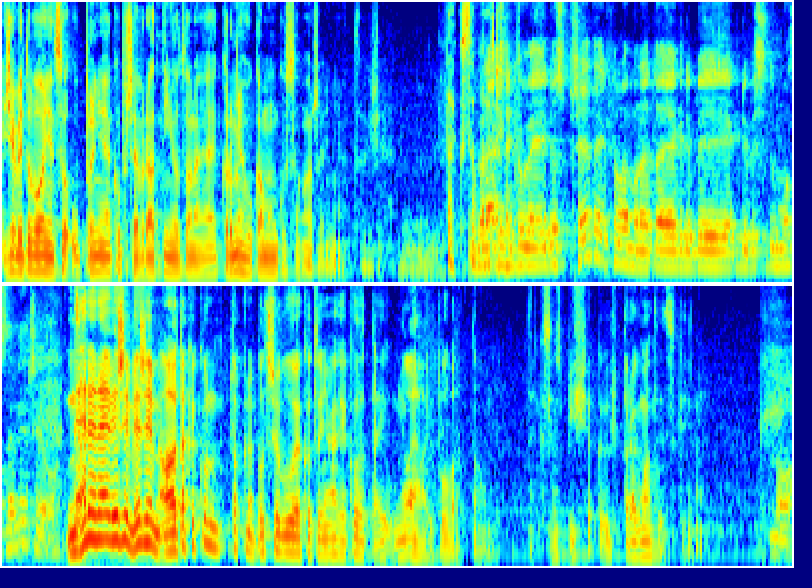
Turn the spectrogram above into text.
že by to bylo něco úplně jako převratného, to ne, kromě Hukamonku samozřejmě, takže tak samozřejmě. Vypadáš takový dost přijetý, Filemone, to je, jak kdyby, jak kdyby si to moc nevěřil. Ne, ne, ne, věřím, věřím, ale tak jako tak nepotřebuji jako to nějak jako tady uměle hypovat, no. Tak jsem spíš jako už pragmatický, no. No,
